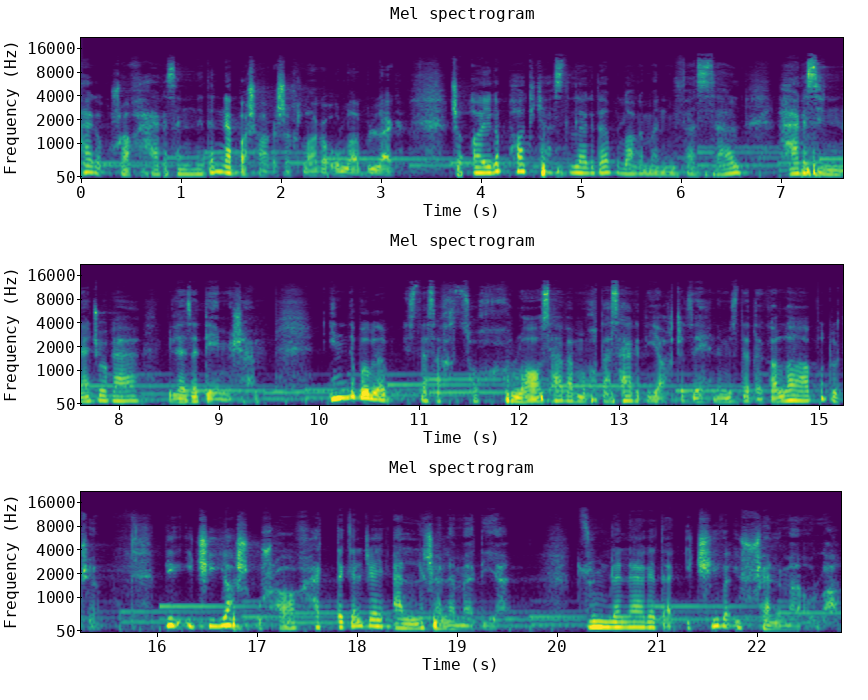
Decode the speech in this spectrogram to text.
hər uşaq hər sənnədə nə başarışıqları ola bilər. Ki ayrı podkastlərdə bunları mən müfəssəl hər sinnə görə biləcə demişəm. İndi burada istəsək çox xülasə və müxtəsər deyək ki, zehnimizdə də qala budur ki, bir 2 yaş uşaq hətta gələcək 50 kəlmə deyə. Cümlələri də 2 və 3 kəlmə ola.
